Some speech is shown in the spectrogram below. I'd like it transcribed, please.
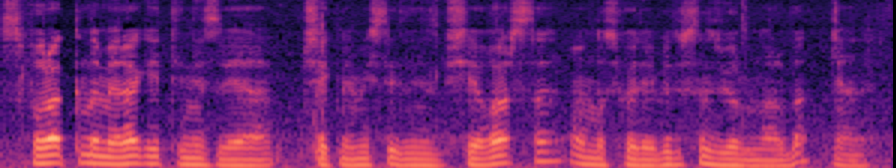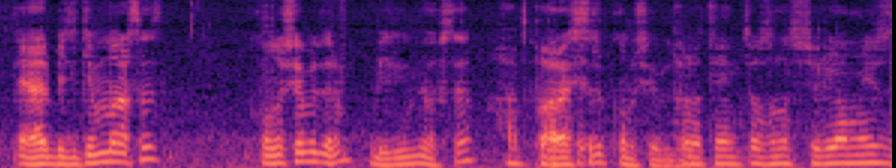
spor hakkında merak ettiğiniz veya çekmemi istediğiniz bir şey varsa onu da söyleyebilirsiniz yorumlarda. Yani eğer bilgim varsa konuşabilirim. Bilgim yoksa Ha, prote- araştırıp konuşabilirim. protein tozunu sürüyor muyuz?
